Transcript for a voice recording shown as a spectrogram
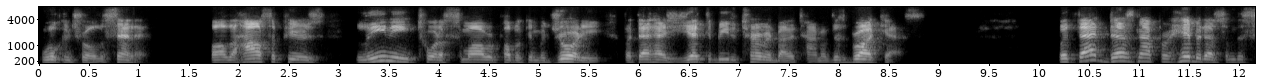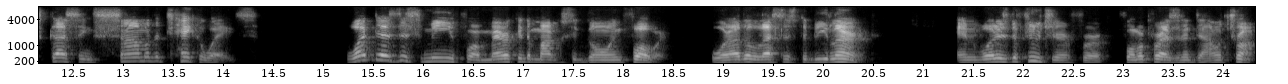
will control the Senate, while the House appears leaning toward a small Republican majority, but that has yet to be determined by the time of this broadcast. But that does not prohibit us from discussing some of the takeaways. What does this mean for American democracy going forward? What are the lessons to be learned? And what is the future for former President Donald Trump?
